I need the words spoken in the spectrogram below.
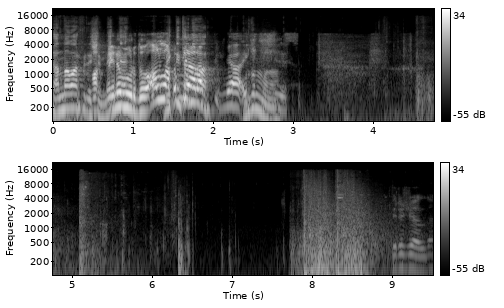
Daha var Bak flash'im. beni Bekle. vurdu. Allah'ım Bekle, ya. Vurdun mu onu? Biri geldi.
